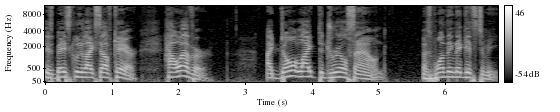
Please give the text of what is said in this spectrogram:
is basically like self care. However, I don't like the drill sound. That's one thing that gets to me.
